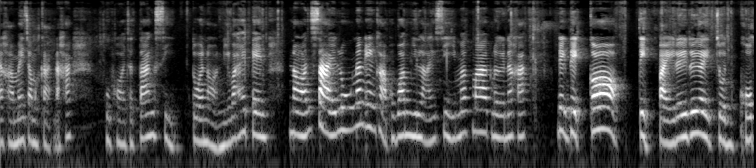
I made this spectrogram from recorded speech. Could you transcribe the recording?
นะคะ ไม่จำกัดนะคะครูพอจะตั้งสีตัวหนอนนี้ว่าให้เป็นหนอนสายลุงนั่นเองค่ะ เพราะว่ามีหลายสีมากๆเลยนะคะ เด็กๆก็ติดไปเรื่อยๆ จนครบ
